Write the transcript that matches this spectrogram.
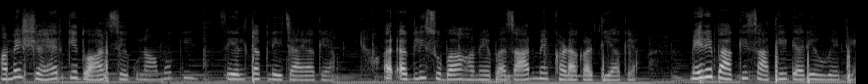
हमें शहर के द्वार से गुलामों की सेल तक ले जाया गया और अगली सुबह हमें बाज़ार में खड़ा कर दिया गया। मेरे बाकी साथी डरे हुए थे।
